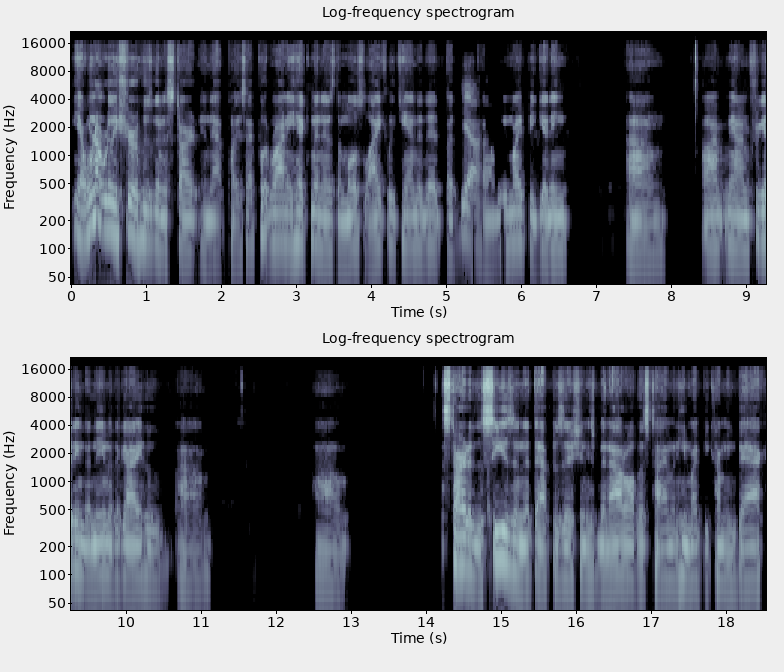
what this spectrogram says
yeah, we're not really sure who's going to start in that place. I put Ronnie Hickman as the most likely candidate, but yeah, uh, we might be getting. Um, oh, man, I'm forgetting the name of the guy who um, um, started the season at that position. He's been out all this time, and he might be coming back.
